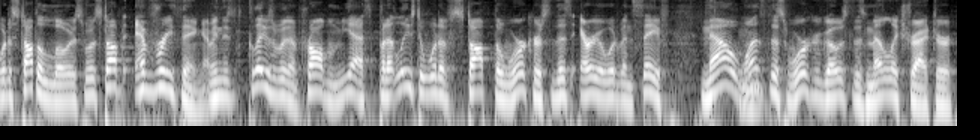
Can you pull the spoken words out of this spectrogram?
would have stopped the Lotus, would have stopped everything. I mean, the glaives would have been a problem, yes, but at least it would have stopped the worker, so this area would have been safe. Now, Hmm. once this worker goes to this metal extractor,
